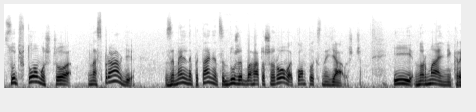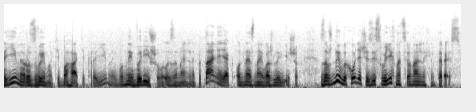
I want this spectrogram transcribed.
суть в тому, що насправді земельне питання це дуже багатошарове комплексне явище. І нормальні країни, розвинуті багаті країни, вони вирішували земельне питання як одне з найважливіших, завжди виходячи зі своїх національних інтересів.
